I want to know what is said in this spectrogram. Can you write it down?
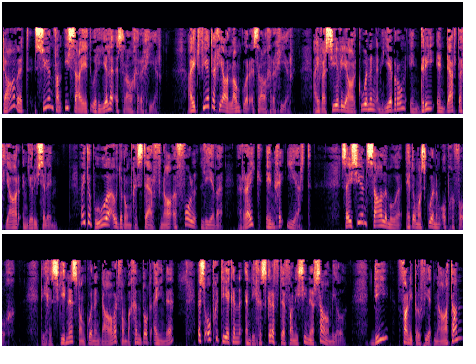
Dawid, seun van Isaai, het oor die hele Israel geregeer. Hy het 40 jaar lank oor Israel geregeer. Hy was 7 jaar koning in Hebron en 33 jaar in Jerusalem. Hy het op hoë ouderdom gesterf na 'n vol lewe, ryk en geëerd. Sy seun Salomo het hom as koning opgevolg. Die geskiedenis van koning Dawid van begin tot einde is opgeteken in die geskrifte van die siener Samuel, die van die profeet Nathan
